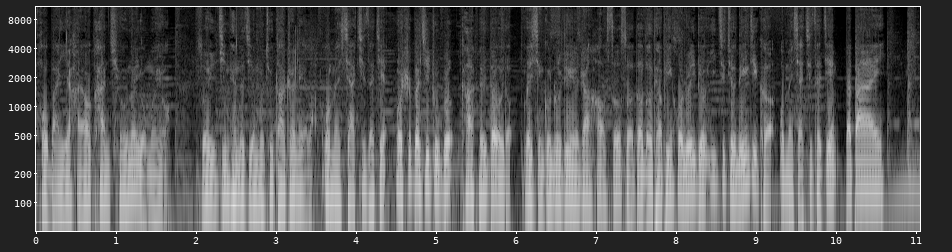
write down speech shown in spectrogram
后半夜还要看球呢，有木有？所以今天的节目就到这里了，我们下期再见。我是本期主播咖啡豆豆，微信公众订阅账号搜索“豆豆调频”或 “radio 一九九零”即可。我们下期再见，拜拜。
